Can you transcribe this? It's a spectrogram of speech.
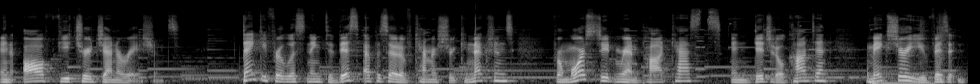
and all future generations. Thank you for listening to this episode of Chemistry Connections. For more student ran podcasts and digital content, make sure you visit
